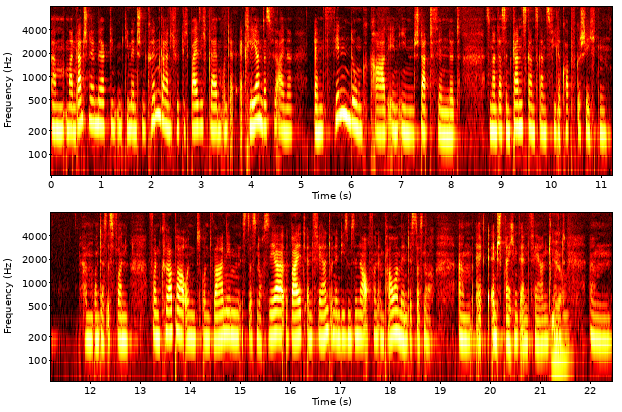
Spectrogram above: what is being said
Ähm, man ganz schnell merkt, die, die, Menschen können gar nicht wirklich bei sich bleiben und er erklären, was für eine Empfindung gerade in ihnen stattfindet, sondern das sind ganz, ganz, ganz viele Kopfgeschichten. Ähm, und das ist von, von Körper und, und Wahrnehmen ist das noch sehr weit entfernt und in diesem Sinne auch von Empowerment ist das noch ähm, e entsprechend entfernt. Ja. Und ähm,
